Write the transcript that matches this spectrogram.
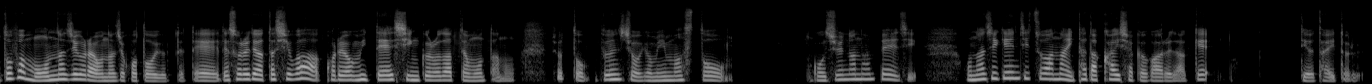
言葉も同じぐらい同じことを言っててでそれで私はこれを見てシンクロだって思ったの。ちょっと文章を読みますと57ページ。同じ現実はないただ解釈があるだけっていうタイトル。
